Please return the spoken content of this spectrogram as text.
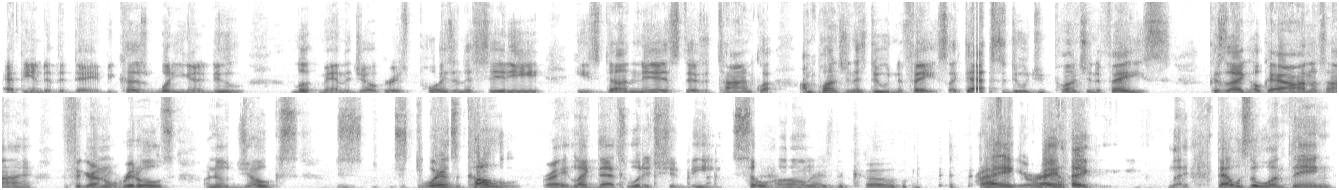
at the end of the day. Because what are you going to do? Look, man, the Joker has poisoned the city. He's done this. There's a time clock. I'm punching this dude in the face. Like, that's the dude you punch in the face. Because, like, okay, I don't have no time to figure out no riddles or no jokes. Just, just where's the code? Right? Like, that's what it should be. So, um, where's the code? right, right. Like, like, that was the one thing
